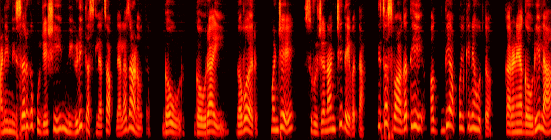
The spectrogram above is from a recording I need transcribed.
आणि निसर्ग पूजेशी निगडीत असल्याचं आपल्याला जाणवतं. गौर गौराई गवर म्हणजे सृजनांची देवता. तिचं स्वागतही अगदी आपुलकीने होतं. कारण या गौरीला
